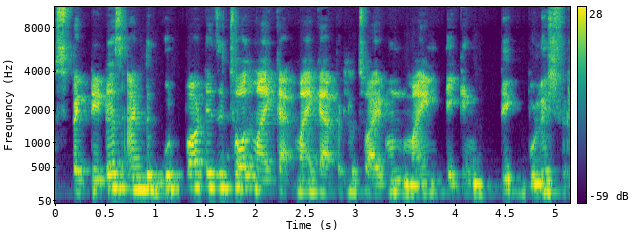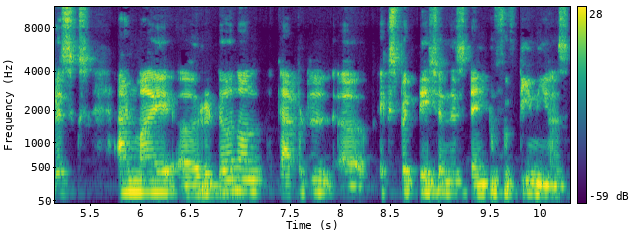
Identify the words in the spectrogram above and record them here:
spectators. And the good part is it's all my ca- my capital, so I don't mind taking big bullish risks. And my uh, return on capital uh, expectation is 10 to 15 years.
